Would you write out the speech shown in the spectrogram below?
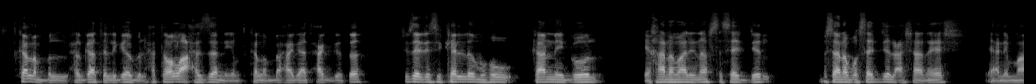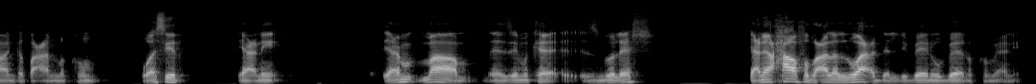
تتكلم بالحلقات اللي قبل حتى والله حزني يوم تكلم بالحلقات حقته. شفت جالس يكلم وهو كان يقول يا أخي أنا مالي نفس أسجل بس أنا أبغى أسجل عشان إيش؟ يعني ما أنقطع عنكم. واصير يعني يعني ما زي ما نقول إيش؟ يعني أحافظ على الوعد اللي بيني وبينكم يعني.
